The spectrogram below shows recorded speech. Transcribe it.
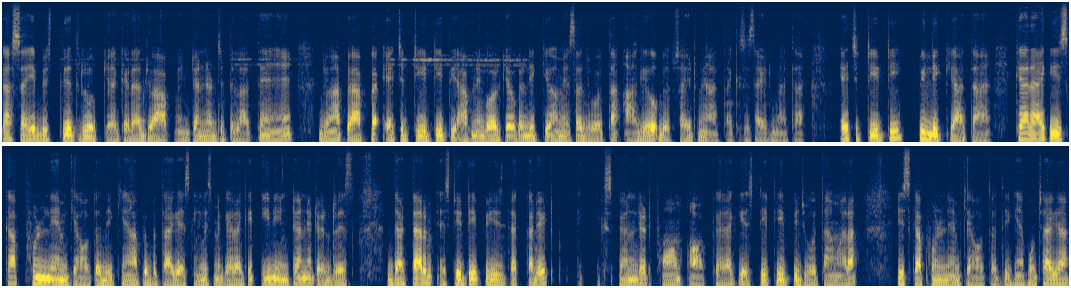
का सही विस्तृत रूप क्या कह रहा है? जो आप इंटरनेट जब चलाते हैं जो यहाँ पे आपका एच आपने गौर किया होगा, लिख के हमेशा जो होता है आगे वो वेबसाइट में आता है, किसी साइट में आता है। एच लिख के आता है। कह रहा है कि इसका फुल नेम क्या होता है? देखिए, यहाँ पे बताया गया इसके इंग्लिश में कह रहा है कि in internet address the term H T T P is the correct expanded form of कह रहा है कि एच टी टी पी जो होता है हमारा, इसका फुल नेम क्या होता है? देखिए यहाँ पूछा गया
